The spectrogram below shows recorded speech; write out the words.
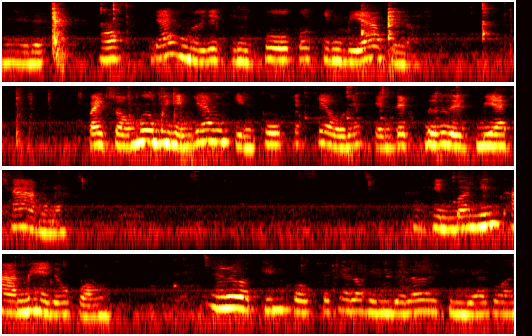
นี่เด้เนาะ ย่ายมือจะกินโคกก็กินเบียร์พุ่นน่ะ ไปสองมือไม่เห็นย่ายมันกินโคกจักแก้วเนี่ยเห็นแต่ดื่มแต่เบียร์ช่างนะเห็นบ้านยิ้มทาแม่เจ้าของเนี่ยเรากินโค้กแต่แค่เราเห็นเบียร์แล้วเรากินเบียร์ก่อน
